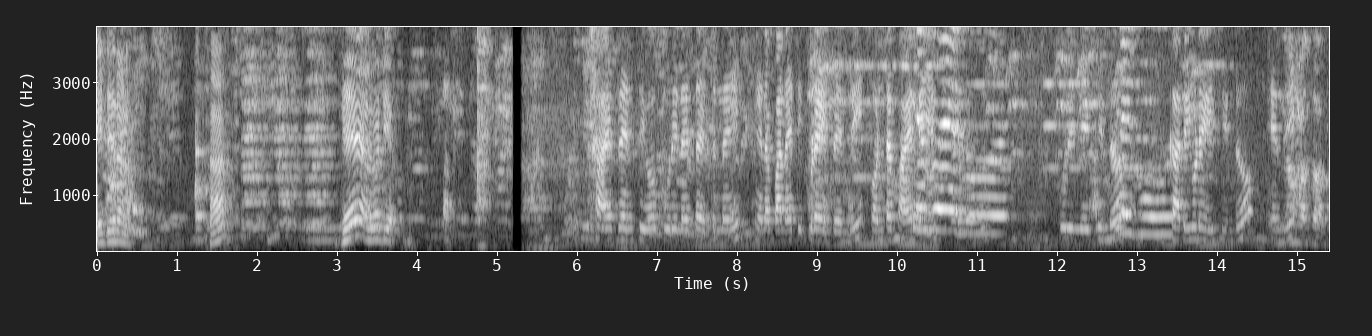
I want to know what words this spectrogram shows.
ఏంటి రానా జే అలబెట్టి హాయ్ ఫ్రెండ్స్ ఇగో పూరీలు అయితే అవుతున్నాయి నేను పని అయితే ఇప్పుడే అయిపోయింది. వంట మా ఆయన. పూరీలు చేసిండు. కర్రీ కూడా వేసిండు ఏంది? మసాలా.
